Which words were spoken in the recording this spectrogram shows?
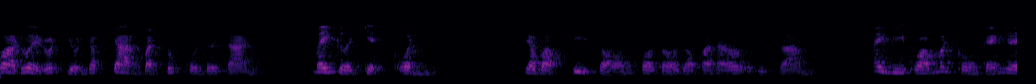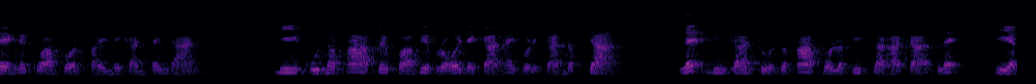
ว่าด้วยรถยนต์รับจ้างบรรทุกคนโดยสาร ไม่เกิน 7 คน ฉบับที่ 2 พศ 2563 ให้มีความมั่นคงแข็งแรงและความปลอดภัยในการใช้งาน มีคุณภาพและความเรียบร้อยในการให้บริการรับจ้าง และมีการตรวจสภาพมลพิษทางอากาศและเสียง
